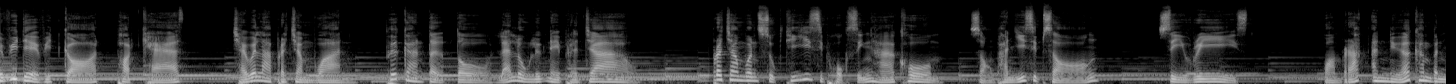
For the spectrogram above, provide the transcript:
Everyday with God Podcast ใช้เวลาประจำวันเพื่อการเติบโตและลงลึกในพระเจ้า ประจำวันศุกร์ที่ 26 สิงหาคม 2022 ซีรีส์ความรักอันเหนือคำบรร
